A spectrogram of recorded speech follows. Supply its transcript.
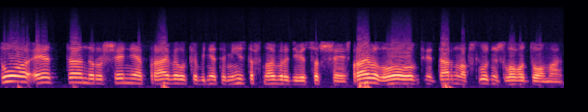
то это нарушение правил Кабинета министров номер 906, правил о санитарном обслуживании жилого дома.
